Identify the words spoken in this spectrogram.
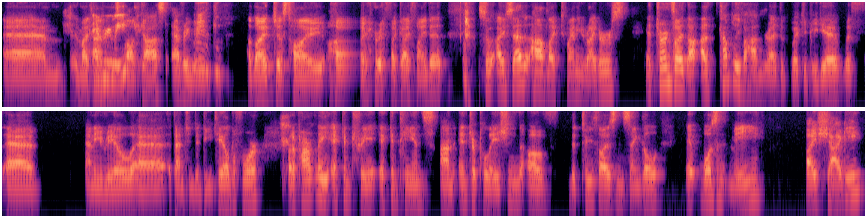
um, in my time Every in this week? podcast every week about just how how horrific I find it. So I said it had like 20 writers. It turns out that I can't believe I hadn't read the Wikipedia with uh, any real uh, attention to detail before, but apparently it can tra- it contains an interpolation of the 2000 single "It Wasn't Me" by Shaggy.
